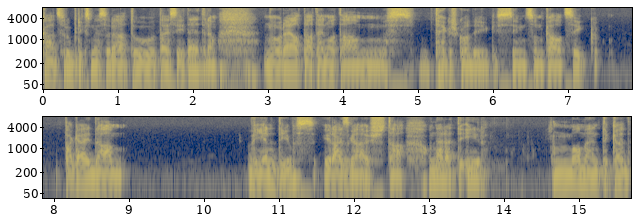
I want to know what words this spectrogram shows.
kādas rubrikas mēs varētu taisīt ēteram. Nu, realitātē no tām, es teikšu godīgi, simts un kaut cik pagaidām viena, divas ir aizgājušas tā. Un nereti ir momenti, kad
